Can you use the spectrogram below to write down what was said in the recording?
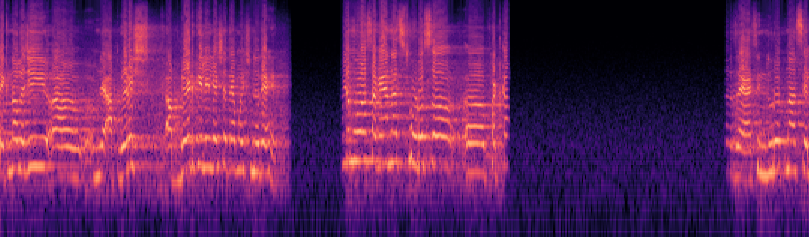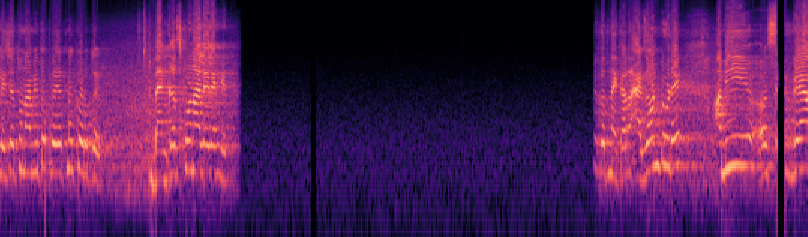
टेक्नॉलॉजी म्हणजे अपग्रेड अपग्रेड केलेल्या अशा त्या मशिनरी आहेत. त्यामुळं सगळ्यांनाच थोडंसं फटका सिंधुरत्न असेल याच्यातून आम्ही तो प्रयत्न करतोय. बँकर्स पण आलेले आहेत. शकत नाही. कारण ॲज ऑन टुडे आम्ही सगळ्या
